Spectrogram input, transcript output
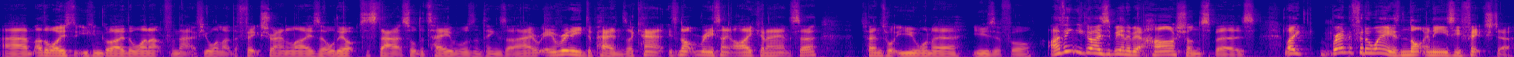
Um, otherwise, you can go either one up from that if you want, like the fixture analyzer, all the Opta stats, all the tables and things like that. It really depends. I can't. It's not really something I can answer. Depends what you want to use it for. I think you guys are being a bit harsh on Spurs. Like Brentford away is not an easy fixture.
